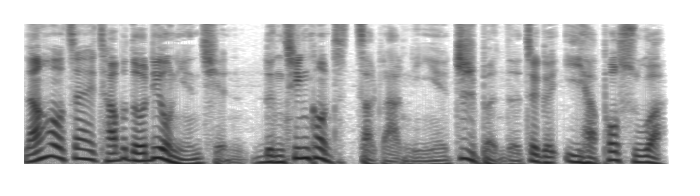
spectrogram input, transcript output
然后在差不多六年前，冷清空扎拉尼日本的这个伊哈波苏啊，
